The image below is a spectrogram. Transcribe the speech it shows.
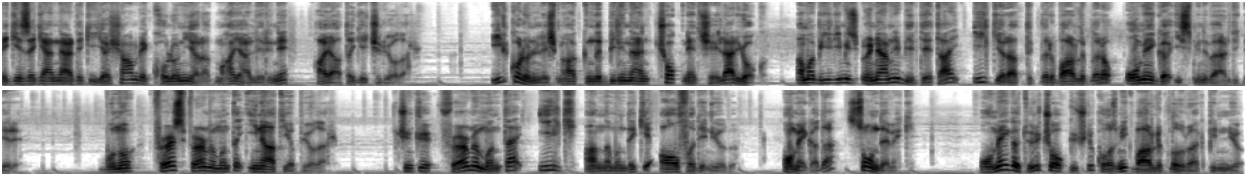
ve gezegenlerdeki yaşam ve koloni yaratma hayallerini hayata geçiriyorlar. İlk kolonileşme hakkında bilinen çok net şeyler yok. Ama bildiğimiz önemli bir detay ilk yarattıkları varlıklara Omega ismini verdikleri. Bunu First Firmament'a inat yapıyorlar. Çünkü Firmament'a ilk anlamındaki alfa deniyordu. Omega da son demek. Omega türü çok güçlü kozmik varlıklar olarak biliniyor.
